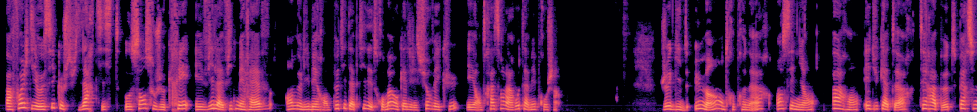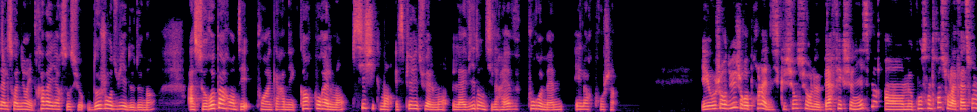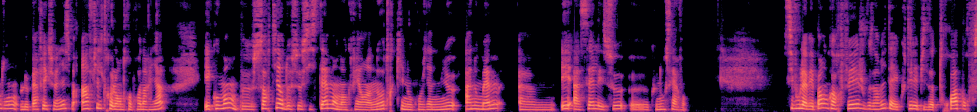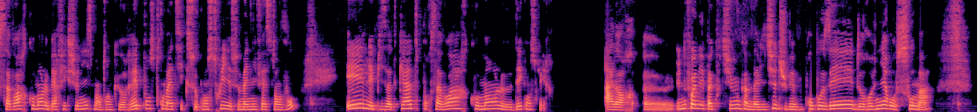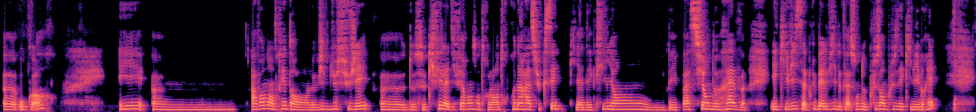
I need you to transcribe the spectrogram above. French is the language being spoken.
Parfois, je dis aussi que je suis artiste, au sens où je crée et vis la vie de mes rêves en me libérant petit à petit des traumas auxquels j'ai survécu et en traçant la route à mes prochains. Je guide humains, entrepreneurs, enseignants, parents, éducateurs, thérapeutes, personnels soignants et travailleurs sociaux d'aujourd'hui et de demain à se reparenter pour incarner corporellement, psychiquement et spirituellement la vie dont ils rêvent pour eux-mêmes et leurs prochains. Et aujourd'hui, je reprends la discussion sur le perfectionnisme en me concentrant sur la façon dont le perfectionnisme infiltre l'entrepreneuriat et comment on peut sortir de ce système en en créant un autre qui nous convienne mieux à nous-mêmes euh, et à celles et ceux euh, que nous servons. Si vous ne l'avez pas encore fait, je vous invite à écouter l'épisode 3 pour savoir comment le perfectionnisme en tant que réponse traumatique se construit et se manifeste en vous, et l'épisode 4 pour savoir comment le déconstruire. Alors, euh, une fois n'est pas coutume, comme d'habitude, je vais vous proposer de revenir au soma, euh, au corps, et euh, avant d'entrer dans le vif du sujet euh, de ce qui fait la différence entre l'entrepreneur à succès, qui a des clients ou des patients de rêve et qui vit sa plus belle vie de façon de plus en plus équilibrée,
